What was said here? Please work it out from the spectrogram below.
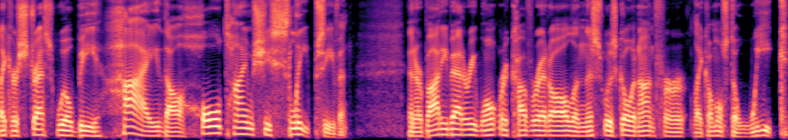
Like her stress will be high the whole time she sleeps, even and her body battery won't recover at all. And this was going on for like almost a week.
